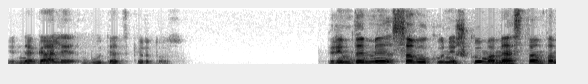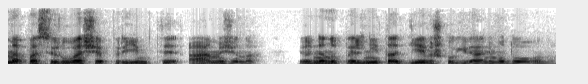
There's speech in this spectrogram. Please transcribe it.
ir negali būti atskirtos. Priimdami savo kūniškumą mes tampame pasiruošę priimti amžiną ir nenupelnytą dieviško gyvenimo dovaną.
